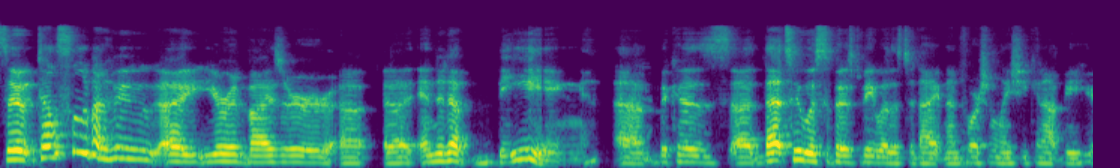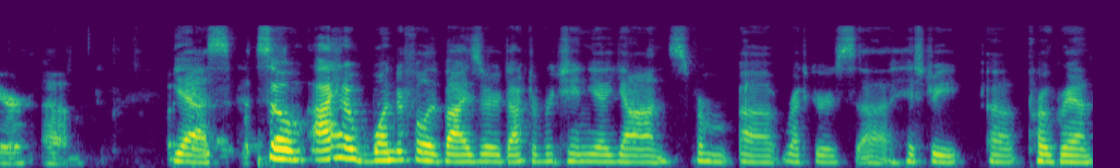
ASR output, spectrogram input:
So tell us a little about who uh, your advisor uh, uh, ended up being, uh, because uh, that's who was supposed to be with us tonight, and unfortunately she cannot be here. Um, yes. So I had a wonderful advisor, Dr. Virginia Yans from uh, Rutgers History uh, program.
